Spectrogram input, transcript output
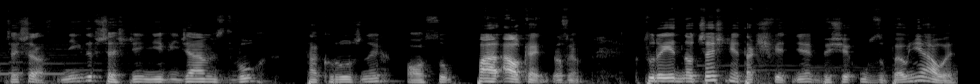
Cześć jeszcze raz. Nigdy wcześniej nie widziałem z dwóch tak różnych osób par. A, okej, rozumiem. Które jednocześnie tak świetnie by się uzupełniały.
